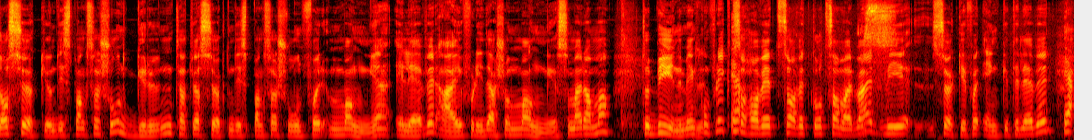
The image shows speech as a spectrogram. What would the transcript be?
Da søker om dispensasjon dispensasjon. Grunnen til at vi har søkt om dispensasjon for mange elever, er jo fordi det er så mange som er ramma. Til å begynne med en konflikt, så, har et, så, har vi et, godt samarbeid. Vi søker for enkeltelever. Ja.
